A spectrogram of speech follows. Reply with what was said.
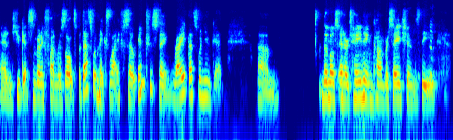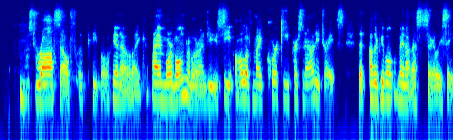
and you get some very fun results but that's what makes life so interesting right that's when you get um, the most entertaining conversations the most raw self of people you know like i am more vulnerable around you you see all of my quirky personality traits that other people may not necessarily see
